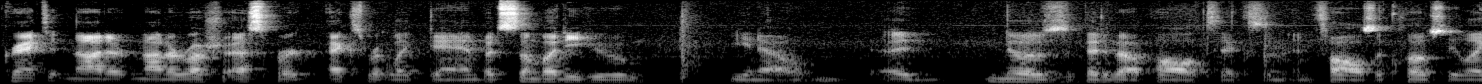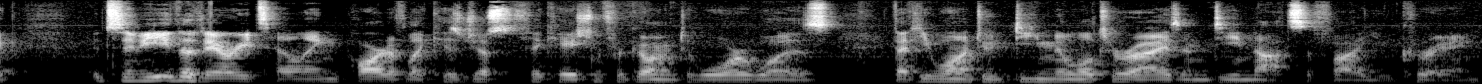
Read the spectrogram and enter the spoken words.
granted not a not a Russia expert expert like Dan, but somebody who you know uh, knows a bit about politics and, and follows it closely, like to me, the very telling part of like his justification for going to war was that he wanted to demilitarize and denazify Ukraine.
